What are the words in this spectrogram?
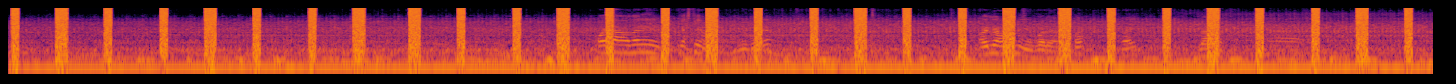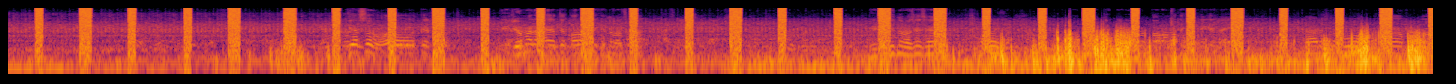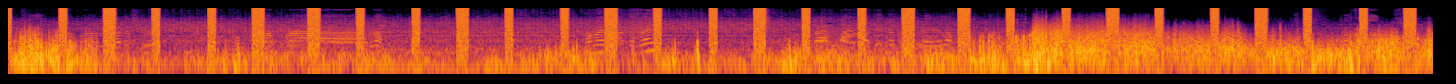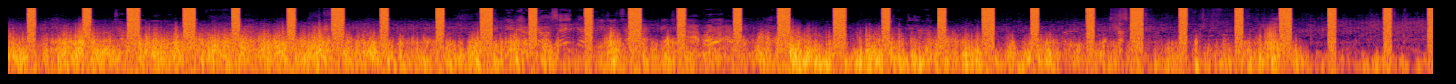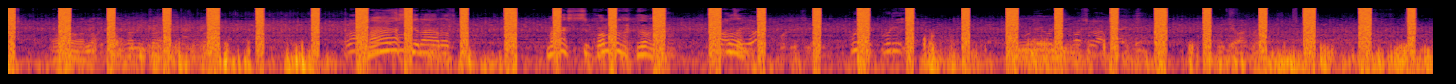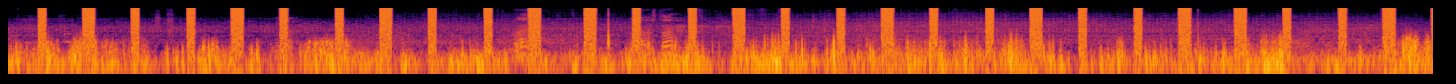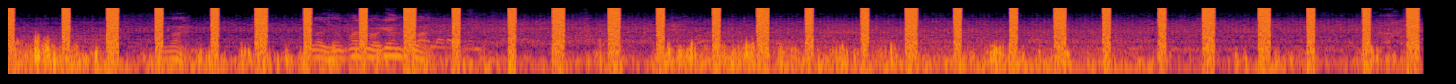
आउँदा नि त्यस्तै हो हिँड्नु पऱ्यो अहिले आउँदा नि हिँड्नु पऱ्यो त है ल तेर्सो भयो तेर्सो भिडियोमा राखेको त्यो तल खिच्नु भएको छ भिडियो खिच्नु भएको छैन तल मात्रै भाइ रमाइलो भन्दा मास चिना मास कसो लाग्छ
